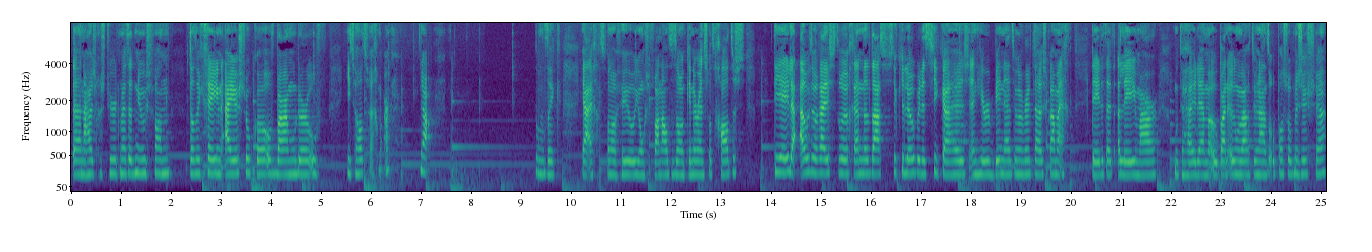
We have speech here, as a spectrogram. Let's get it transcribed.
eh, naar huis gestuurd met het nieuws van... dat ik geen eierstokken of baarmoeder of iets had, zeg maar. Ja. Omdat ik ja, echt vanaf heel jongs af aan altijd al een kinderwens had gehad. Dus die hele autoreis terug en dat laatste stukje lopen in het ziekenhuis en hier weer binnen. Toen we weer thuis kwamen, echt de hele tijd alleen maar moeten huilen. En mijn opa en oma waren toen aan het oppassen op mijn zusje.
